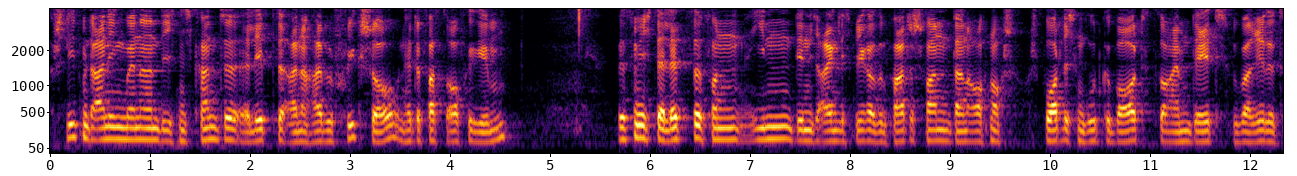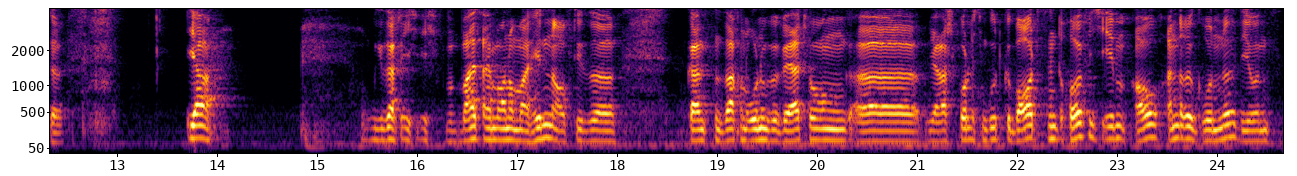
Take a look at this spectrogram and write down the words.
schlief mit einigen Männern, die ich nicht kannte, erlebte eine halbe Freakshow und hätte fast aufgegeben. Bis mich der letzte von ihnen, den ich eigentlich mega sympathisch fand, dann auch noch sportlich und gut gebaut zu einem Date überredete. Ja, wie gesagt, ich, ich weise einfach nochmal hin auf diese ganzen Sachen ohne Bewertung. Äh, ja, sportlich und gut gebaut. Das sind häufig eben auch andere Gründe, die uns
